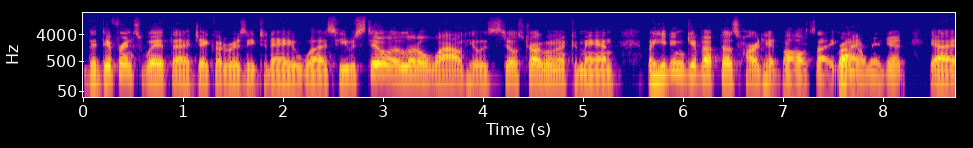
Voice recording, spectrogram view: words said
the difference with uh, Jake Odorizzi today was he was still a little wild. He was still struggling with command, but he didn't give up those hard hit balls like Right. he normally did. Yeah,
